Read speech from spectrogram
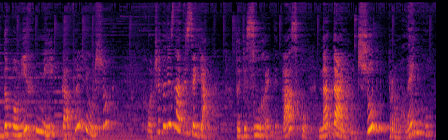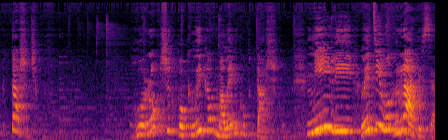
допоміг мій капелюшок. Хочете дізнатися як? Тоді слухайте казку Наталії Чуб про маленьку пташечку. Горобчик покликав маленьку пташку. Мілі, летімо гратися.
